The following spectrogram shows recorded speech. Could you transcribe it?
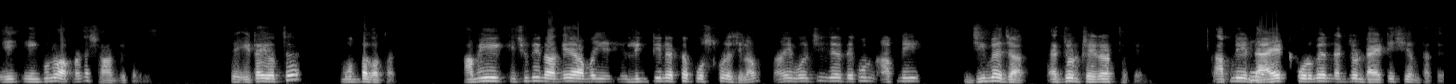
এই এইগুলো আপনাকে সাহায্য করবে তো এটাই হচ্ছে মোদ্দা কথা। আমি কিছুদিন আগে আমি লিঙ্কডিনে একটা পোস্ট করেছিলাম। আমি বলছি যে দেখুন আপনি জিমে যান একজন ট্রেনার থাকে। আপনি ডায়েট করবেন একজন ডায়েটিশিয়ান থাকে।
